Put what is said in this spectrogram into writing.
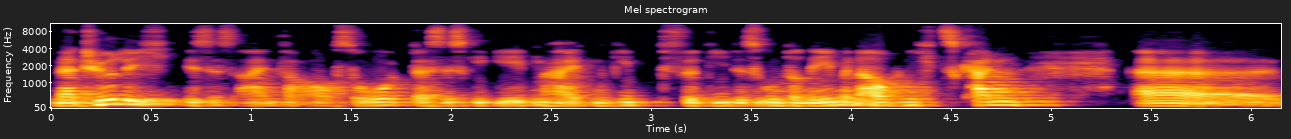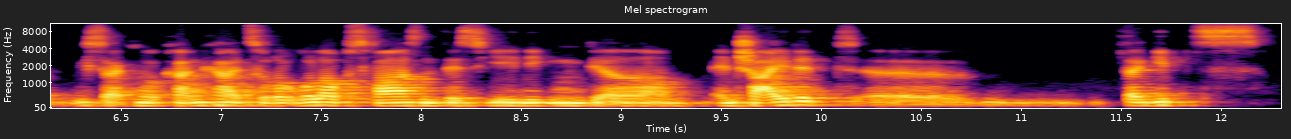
Natürlich ist es einfach auch so, dass es Gegebenheiten gibt, für die das Unternehmen auch nichts kann. Äh, ich sage nur Krankheits- oder Urlaubsphasen desjenigen, der entscheidet. Äh, da gibt's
